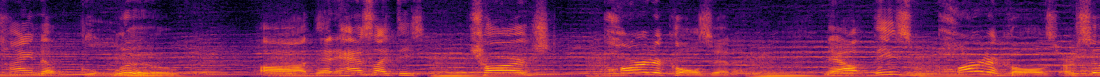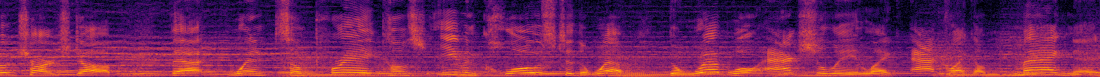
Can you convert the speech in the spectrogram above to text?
kind of glue uh, that has like these charged particles in it. Now, these particles are so charged up that when some prey comes even close to the web, the web will actually like act like a magnet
